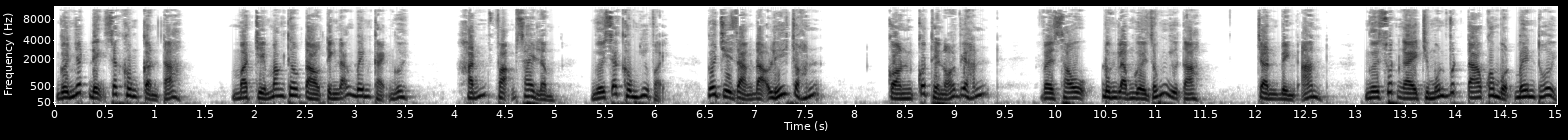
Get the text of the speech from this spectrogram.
người nhất định sẽ không cần ta, mà chỉ mang theo Tào Tình Lãng bên cạnh ngươi. Hắn phạm sai lầm, ngươi sẽ không như vậy. Ngươi chỉ giảng đạo lý cho hắn. Còn có thể nói với hắn, về sau đừng làm người giống như ta. Trần Bình An, người suốt ngày chỉ muốn vứt ta qua một bên thôi.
